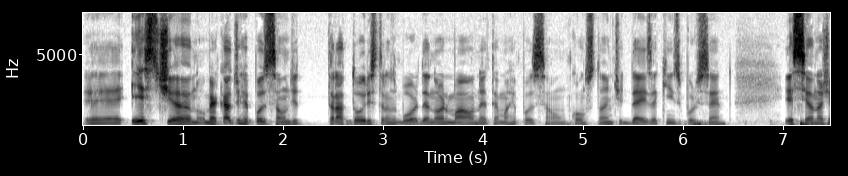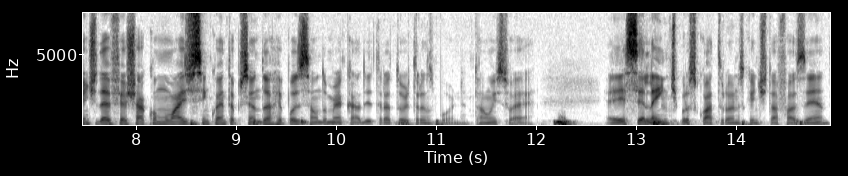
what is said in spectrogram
É, este ano, o mercado de reposição de tratores transbordo é normal, né? tem uma reposição constante de 10% a 15%. Esse ano a gente deve fechar como mais de 50% da reposição do mercado de trator transbordo. Então isso é, é excelente para os quatro anos que a gente está fazendo.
